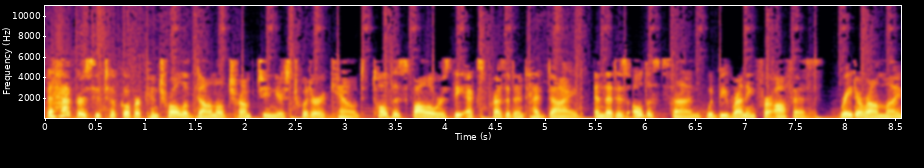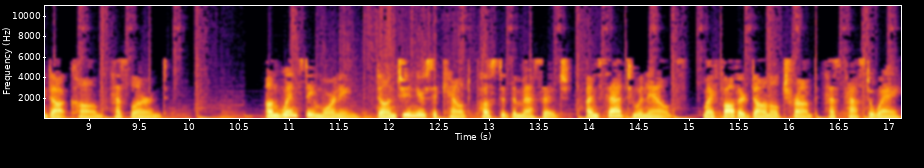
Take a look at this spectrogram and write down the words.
The hackers who took over control of Donald Trump Jr.'s Twitter account told his followers the ex-president had died and that his oldest son would be running for office, RadarOnline.com has learned. On Wednesday morning, Don Jr.'s account posted the message, I'm sad to announce, my father Donald Trump has passed away.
